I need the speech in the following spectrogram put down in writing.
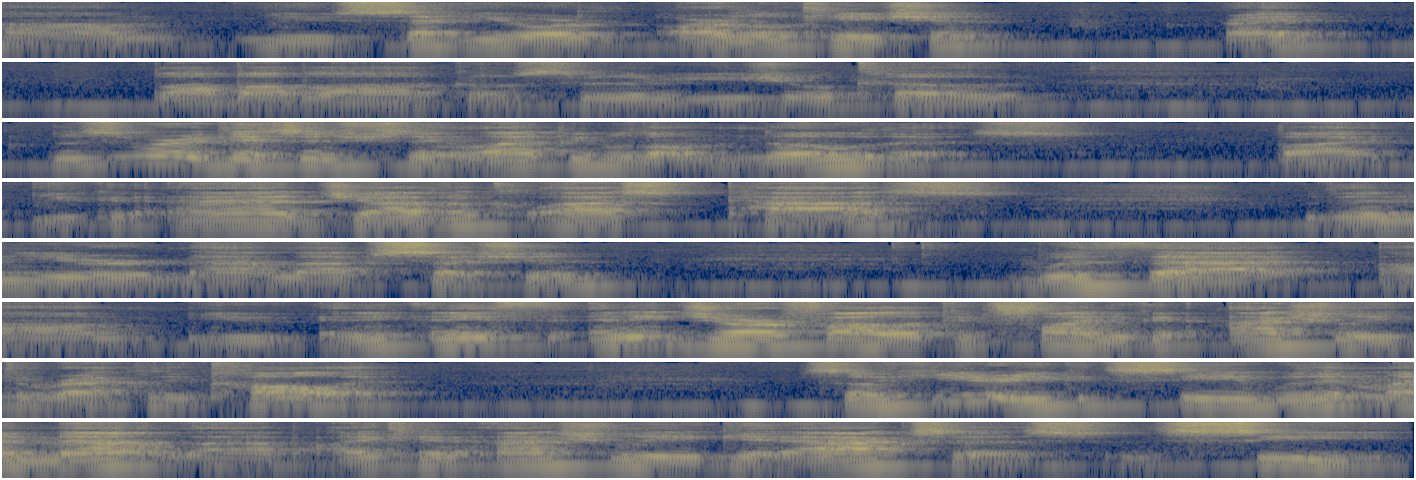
um, you set your R location, right? Blah blah blah goes through the usual code. This is where it gets interesting. A lot of people don't know this, but you can add Java class paths within your MATLAB session. With that, um, you any any any jar file it could find, you can actually directly call it. So here you can see within my MATLAB, I can actually get access and see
